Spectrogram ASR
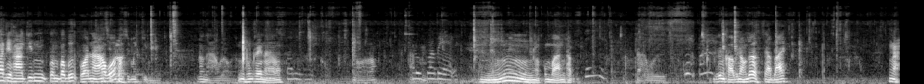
มาที่หากินปนปลาบึกผัวหนาวบ่เราสิมากินหนาวหนาวเราอืมสงสัยหนาวพอดีเนาะลูกว่าแบกอืมนำคำหวานครับจะเอา เรื่องเขาวพี่น้องเด้อแซ่บไรน่ะ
